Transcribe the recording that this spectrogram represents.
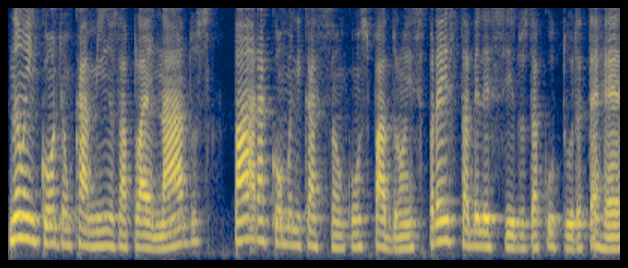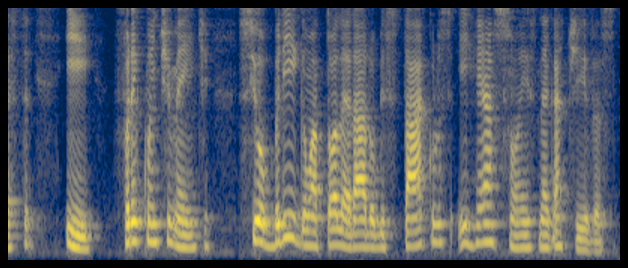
Não encontram caminhos aplainados para a comunicação com os padrões pré-estabelecidos da cultura terrestre e, frequentemente, se obrigam a tolerar obstáculos e reações negativas.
